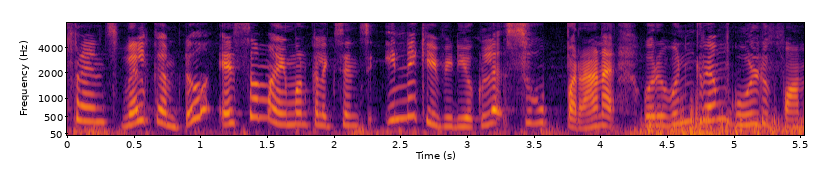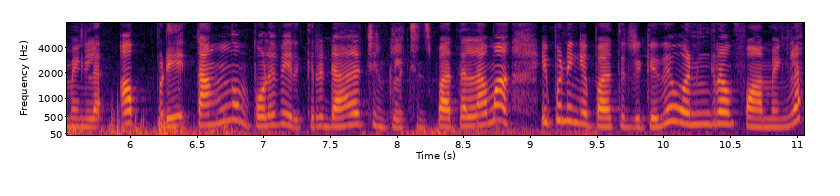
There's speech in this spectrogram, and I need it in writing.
friends welcome to SM ஐமோன் கலெக்ஷன்ஸ் இன்னைக்கு வீடியோக்குள்ளே சூப்பரான ஒரு ஒன் கிராம் கோல்டு ஃபார்மிங்கில் அப்படியே தங்கம் போலவே இருக்கிற டாலர்ச்சின் கலெக்ஷன்ஸ் பார்த்தலாமா இப்போ நீங்கள் பார்த்துட்டு இருக்குது ஒன் கிராம் ஃபார்மிங்கில்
